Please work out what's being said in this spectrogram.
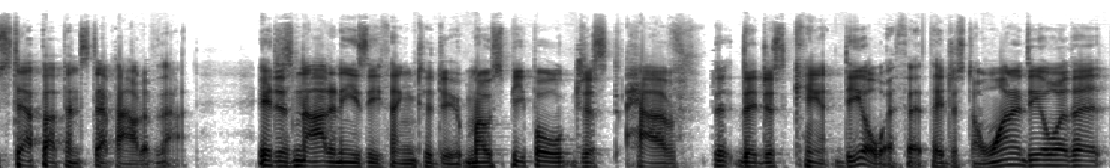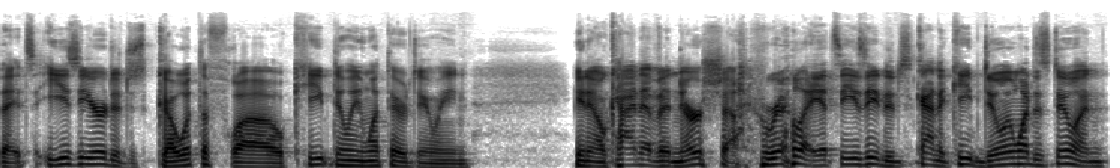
step up and step out of that. It is not an easy thing to do. Most people just have, they just can't deal with it. They just don't want to deal with it. It's easier to just go with the flow, keep doing what they're doing. You know, kind of inertia, really. It's easy to just kind of keep doing what it's doing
